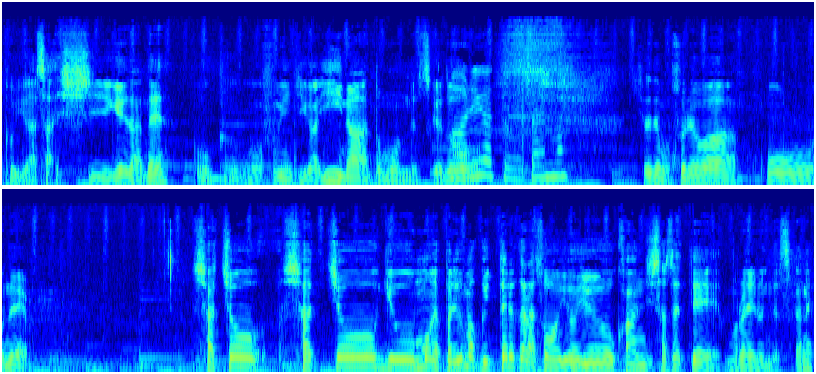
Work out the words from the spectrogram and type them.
こう優しげなねこうこう雰囲気がいいなと思うんですけど。ありがとうございます。いやでもそれはこうね社長社長業もやっぱりうまくいってるからそう余裕を感じさせてもらえるんですかね。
